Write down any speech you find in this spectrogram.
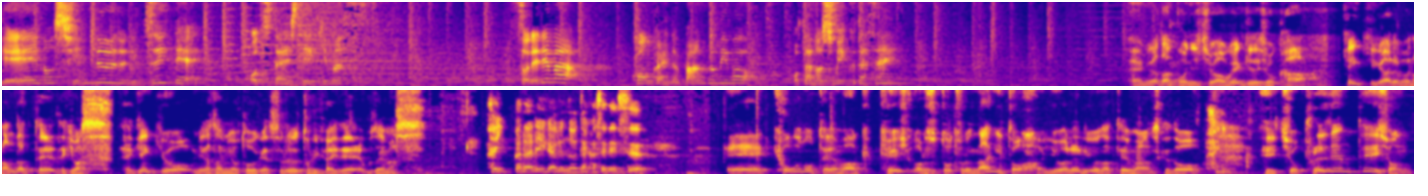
経営の新ルールについてお伝えしていきますそれでは今回の番組をお楽しみくださいえー皆さんこんにちは。お元気でしょうか？元気があれば何だってできます。えー元気を皆さんにお届けする鳥会でございます。はい、パラリーガルの高瀬です。えー今日のテーマは経営者からするとそれ何と言われるようなテーマなんですけど、はい、えー一応プレゼンテーション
